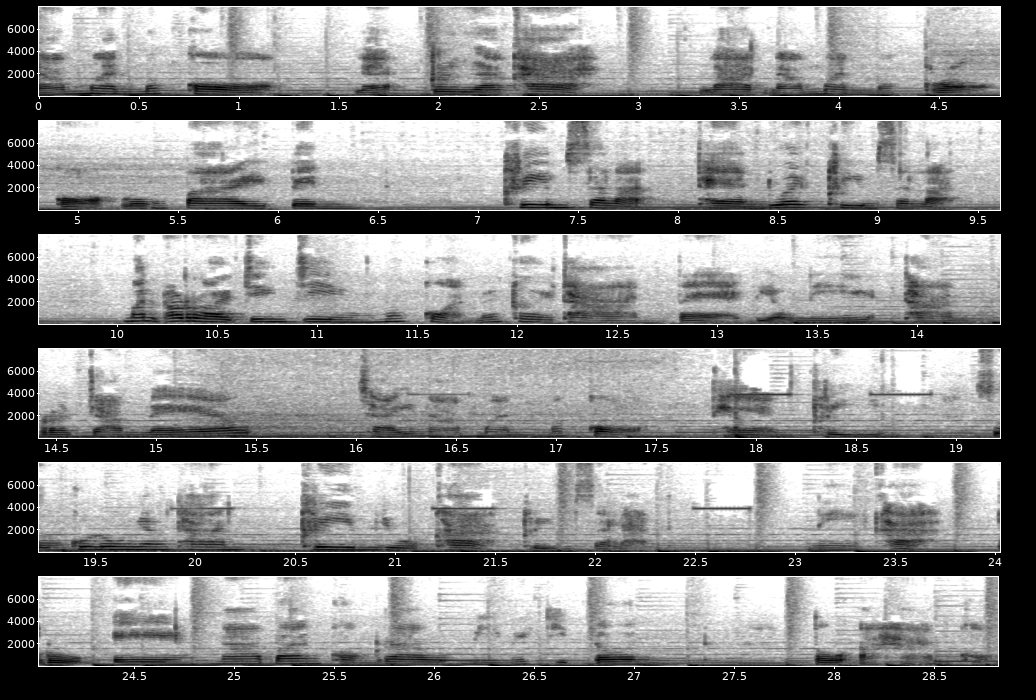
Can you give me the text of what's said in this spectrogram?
น้ำมันมะกอกและเกลือค่ะ ราดน้ำมันมะกอกกอกลงไปเป็นครีมสลัดแทนด้วยครีมสลัด มันอร่อยจริงๆ เมื่อก่อนไม่เคยทาน แต่เดี๋ยวนี้ทานประจำแล้ว ใช้น้ำมันมะกอกแทนครีม ส่วนคุณลุงยังทานครีมอยู่ค่ะ ครีมสลัด นี่ค่ะ ปลูกเองหน้าบ้านของเรามีไม่กี่ต้น โต๊ะอาหารของ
